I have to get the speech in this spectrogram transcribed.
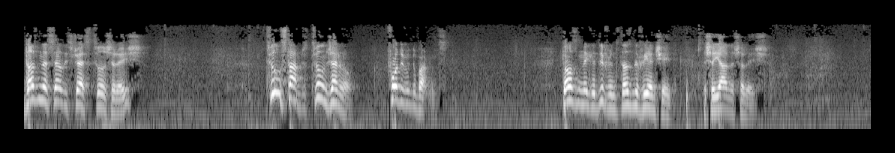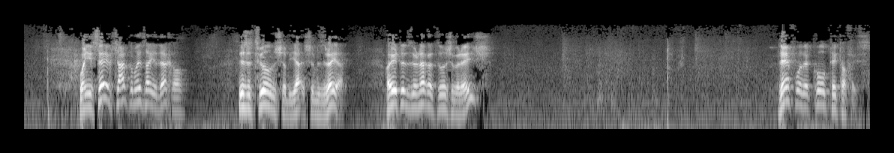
Doesn't necessarily stress Tfilin Sharesh. Tfilin Stam, just Tfilin in general. Four different compartments. Doesn't make a difference, doesn't differentiate the Shayad and the Sharesh. When you say Kshavtam Leis HaYedecha, this is Tefillin Shemizreya. Hayt is Zernach Tefillin Shabareish. Therefore, they're called Tetofes.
